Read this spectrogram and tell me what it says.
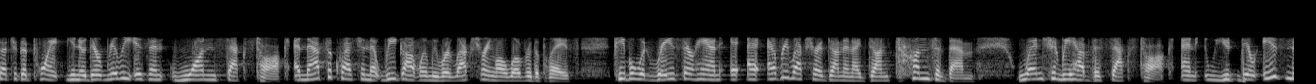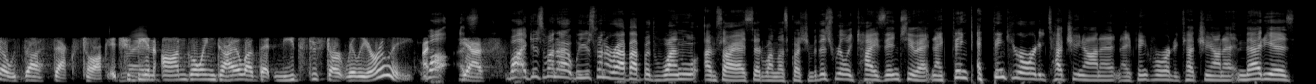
such a good point. You know, there really isn't one sex talk. And that's a question that we got when we were lecturing all over the place. People would raise their hand. At every lecture I've done, and I've done tons of them, when should we have the sex talk? And you, there is no the sex talk. It should be an ongoing dialogue that needs to start really early. Well, yes. Well, I just want to. We just want to wrap up with one. I'm sorry, I said one last question, but this really ties into it, and I think I think you're already touching on it, and I think we're already touching on it, and that is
